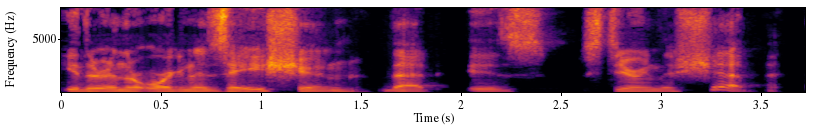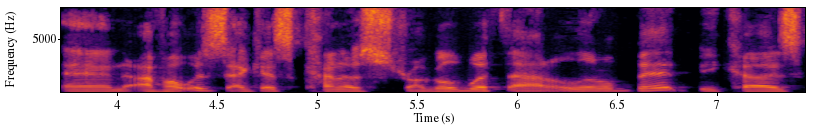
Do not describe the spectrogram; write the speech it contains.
either in their organization that is steering the ship. And I've always, I guess, kind of struggled with that a little bit because,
